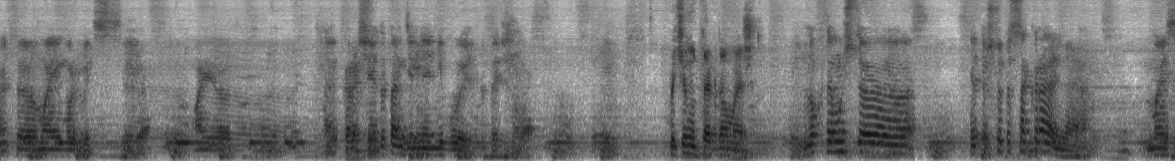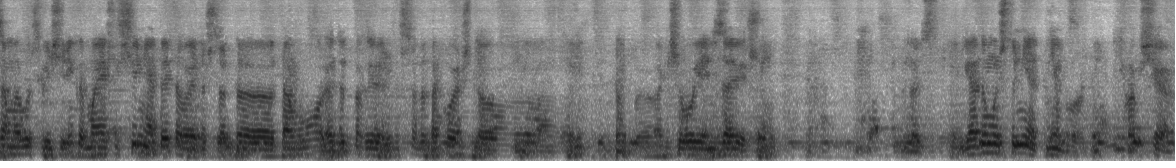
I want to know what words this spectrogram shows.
Это мои, может быть, э, мои... э. Короче, это там, где меня не будет, это точно. Почему ты так думаешь? Ну, потому что это что-то сакральное. Моя самая лучшая вечеринка, мои ощущения от этого, это что-то того, это, это что-то такое, что э, как бы, от чего я не завишу. То есть, я думаю, что нет, не было. И вообще,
